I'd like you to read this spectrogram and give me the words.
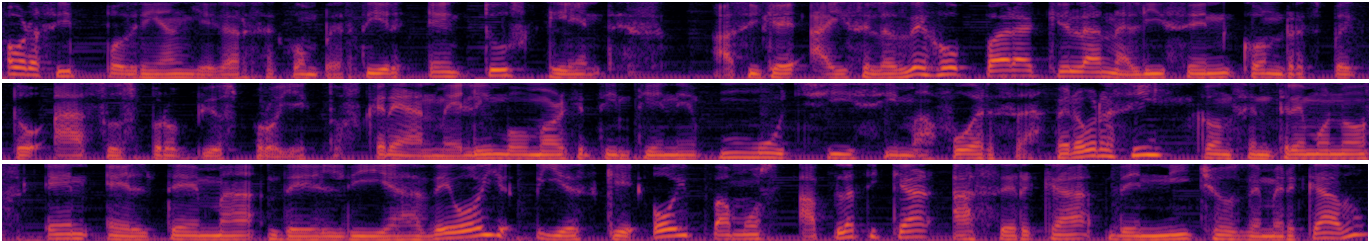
ahora sí podrían llegarse a convertir en tus clientes. Así que ahí se las dejo para que la analicen con respecto a sus propios proyectos. Créanme, el inbound marketing tiene muchísima fuerza. Pero ahora sí, concentrémonos en el tema del día de hoy. Y es que hoy vamos a platicar acerca de nichos de mercado.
